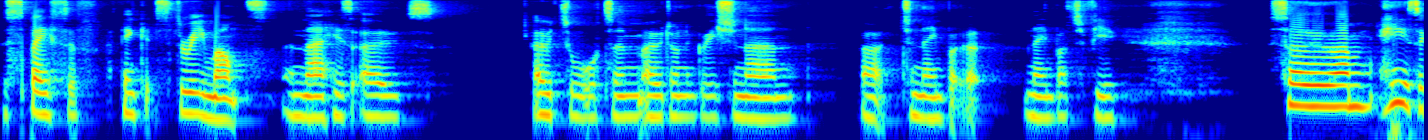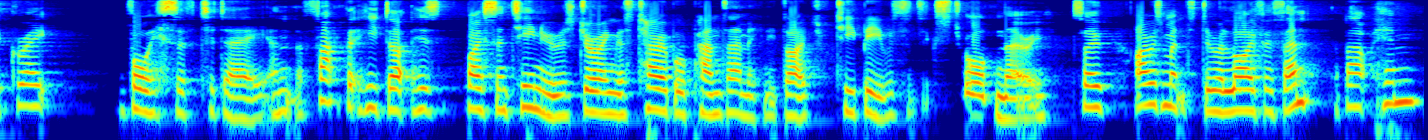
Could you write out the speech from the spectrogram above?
the space of I think it's three months, and they're his odes: "Ode to Autumn," "Ode on a Grecian Urn," uh, to name but. Name but a few. So um, he is a great voice of today, and the fact that he di- his bicentenary was during this terrible pandemic and he died of TB was extraordinary. So I was meant to do a live event about him,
